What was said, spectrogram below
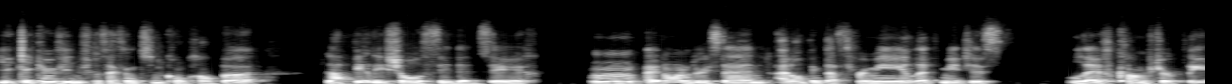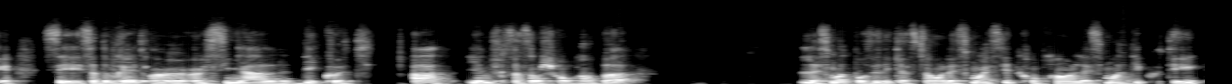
quelqu'un vit une frustration que tu ne comprends pas, la pire des choses, c'est de dire hmm, I don't understand, I don't think that's for me, let me just live comfortably. Ça devrait être un, un signal d'écoute. Ah, il y a une frustration, je ne comprends pas laisse-moi te poser des questions, laisse-moi essayer de comprendre, laisse-moi t'écouter.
